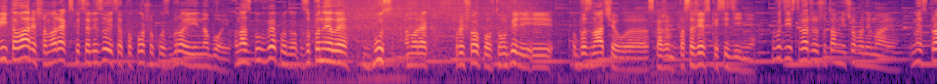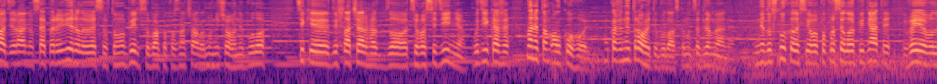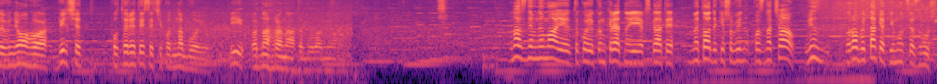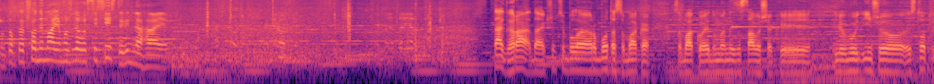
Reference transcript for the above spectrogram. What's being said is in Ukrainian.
Мій товариш Амарек спеціалізується по пошуку зброї і набою. У нас був випадок, зупинили бус, Амарек пройшов по автомобілі і обозначив, е, скажімо, пасажирське сидіння. Водій стверджував, що там нічого немає. Ми справді реально все перевірили, весь автомобіль, собака позначала, ну нічого не було. Тільки дійшла черга до цього сидіння. Водій каже, в мене там алкоголь. Ну каже, не трогайте, будь ласка, ну це для мене. Не дослухалися його, попросили його підняти, виявили в нього більше полтори тисячі під набою. І одна граната була в нього. У нас з ним немає такої конкретної, як сказати, методики, щоб він позначав. Він робить так, як йому це зручно. Тобто, якщо немає можливості сісти, він лягає. Так, гра, да, якщо б це була робота, собака, собаку, я думаю, не заставиш, як і любу іншу істоту.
